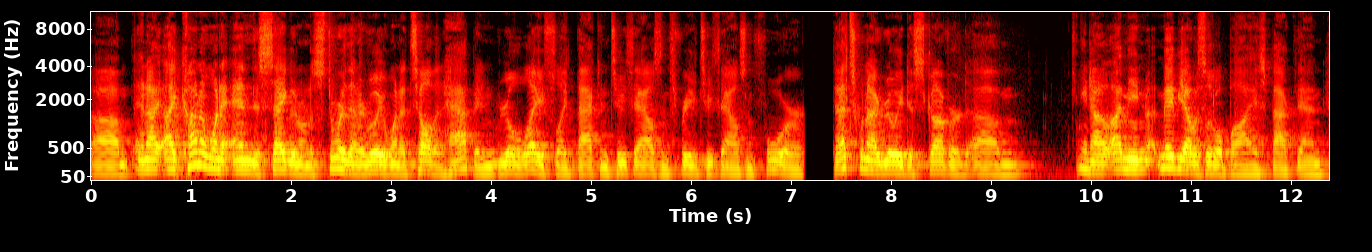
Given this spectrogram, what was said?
Um, and I, I kind of want to end this segment on a story that I really want to tell that happened real life, like back in 2003, 2004. That's when I really discovered um, you know, I mean, maybe I was a little biased back then.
